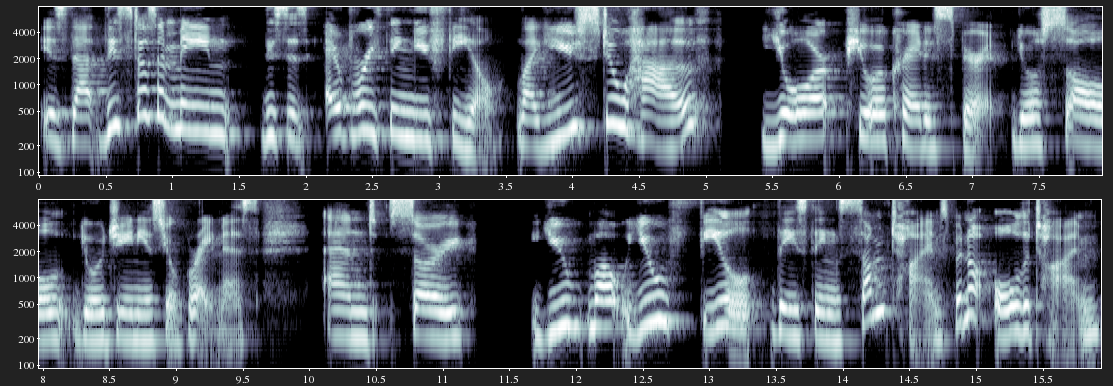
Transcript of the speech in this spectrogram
is that this doesn't mean this is everything you feel. Like you still have your pure creative spirit, your soul, your genius, your greatness. And so you well, you feel these things sometimes, but not all the time.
